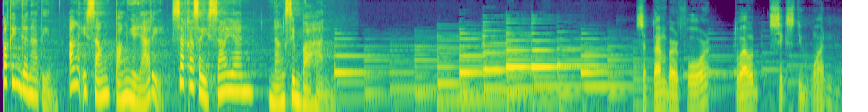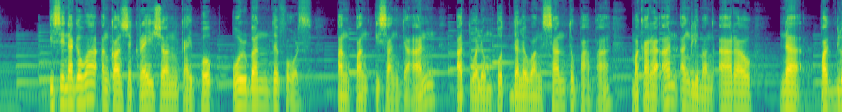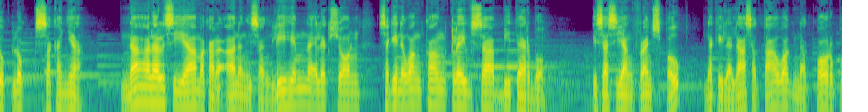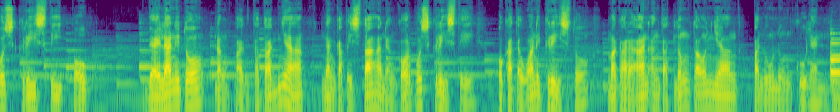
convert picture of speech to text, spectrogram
Pakinggan natin ang isang pangyayari sa kasaysayan ng simbahan. September 4, 1261 Isinagawa ang consecration kay Pope Urban IV, ang pang-isang daan at walumput dalawang Santo Papa makaraan ang limang araw na pagluklok sa kanya – Nahalal siya makaraan ang isang lihim na eleksyon sa ginawang conclave sa Viterbo. Isa siyang French Pope na kilala sa tawag na Corpus Christi Pope. Dahilan ito ng pagtatag niya ng kapistahan ng Corpus Christi o katawan ni Kristo makaraan ang tatlong taon niyang panunungkulan.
